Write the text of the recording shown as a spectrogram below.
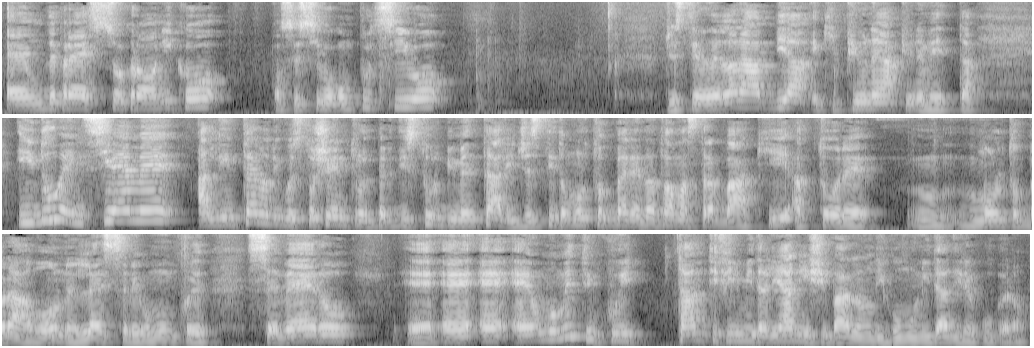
è un depresso cronico, ossessivo compulsivo gestione della rabbia e chi più ne ha più ne metta. I due insieme all'interno di questo centro per disturbi mentali gestito molto bene da Thomas Trabacchi, attore mm, molto bravo nell'essere comunque severo, è, è, è un momento in cui tanti film italiani ci parlano di comunità di recupero.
